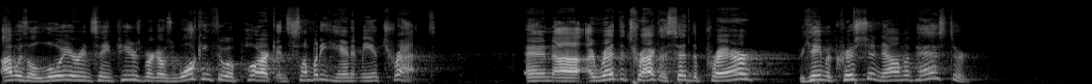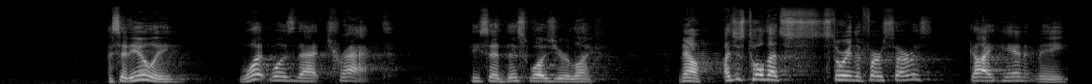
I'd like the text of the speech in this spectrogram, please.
I was a lawyer in St. Petersburg. I was walking through a park, and somebody handed me a tract. And uh, I read the tract, I said the prayer, became a Christian, now I'm a pastor. I said, Ely, what was that tract? He said, This was your life. Now, I just told that story in the first service. Guy handed me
